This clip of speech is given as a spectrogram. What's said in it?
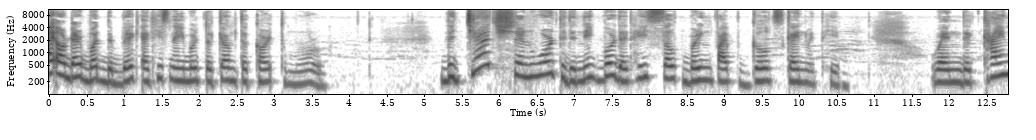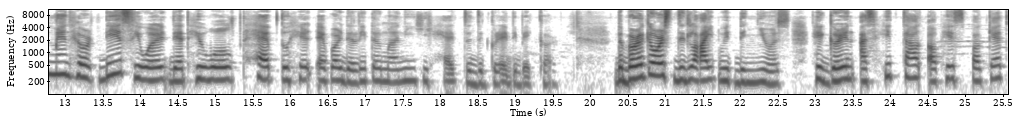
I order both the baker and his neighbor to come to court tomorrow. The judge sent word to the neighbor that he should bring five gold coins with him. When the kind man heard this, he worried that he would have to hand over the little money he had to the greedy baker. The baker was delighted with the news. He grinned as he thought of his pocket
